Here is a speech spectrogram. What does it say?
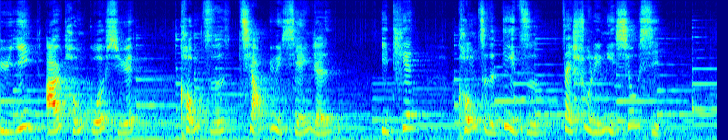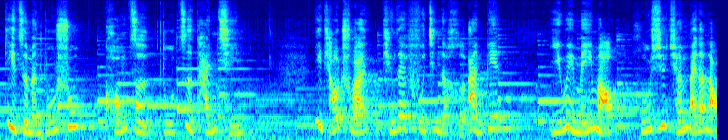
语音儿童国学，孔子巧遇贤人。一天，孔子的弟子在树林里休息，弟子们读书，孔子独自弹琴。一条船停在附近的河岸边，一位眉毛、胡须全白的老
